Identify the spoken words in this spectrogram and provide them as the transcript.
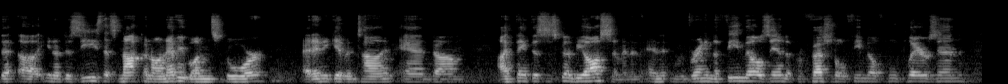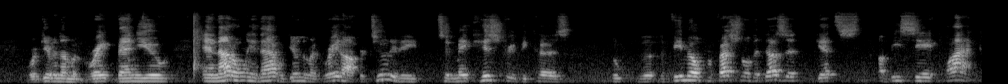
the, uh, you know disease that's knocking on everyone's door at any given time, and um, I think this is going to be awesome. And, and we're bringing the females in, the professional female pool players in. We're giving them a great venue. And not only that, we're giving them a great opportunity to make history because the, the, the female professional that does it gets a BCA plaque.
